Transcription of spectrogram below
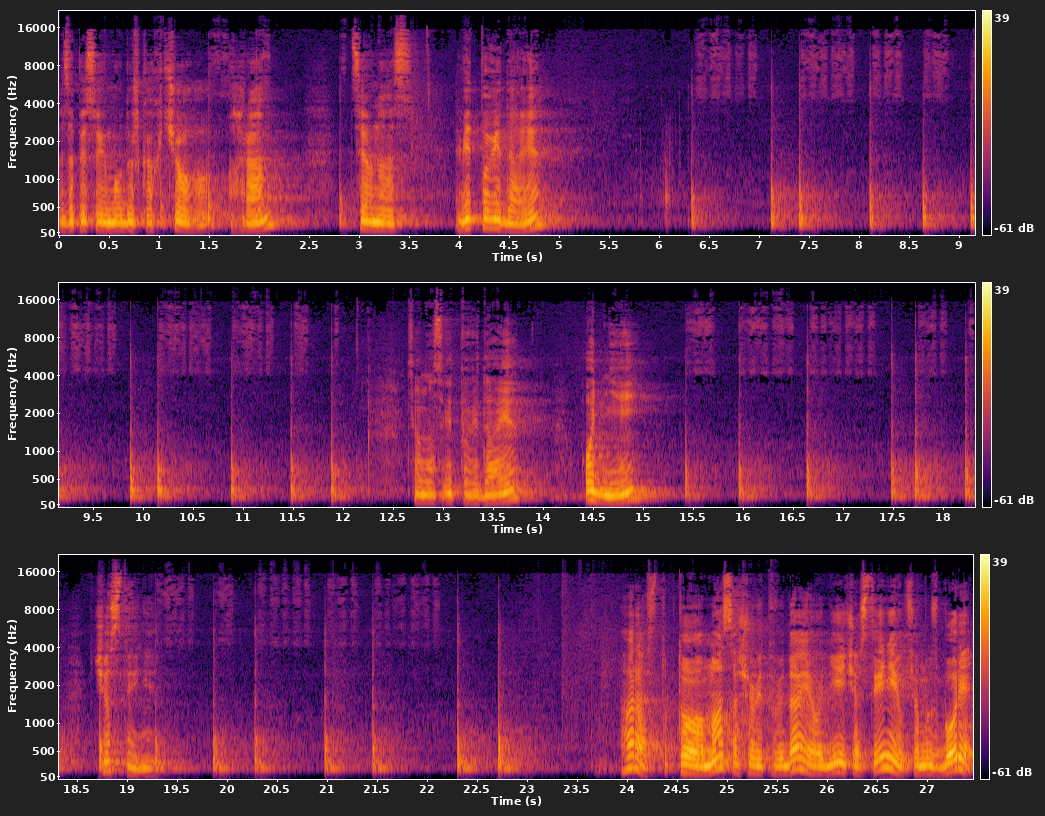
Записуємо в дужках чого грам. Це у нас відповідає. Це у нас відповідає одній частині. Гаразд. Тобто маса, що відповідає одній частині в цьому зборі,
